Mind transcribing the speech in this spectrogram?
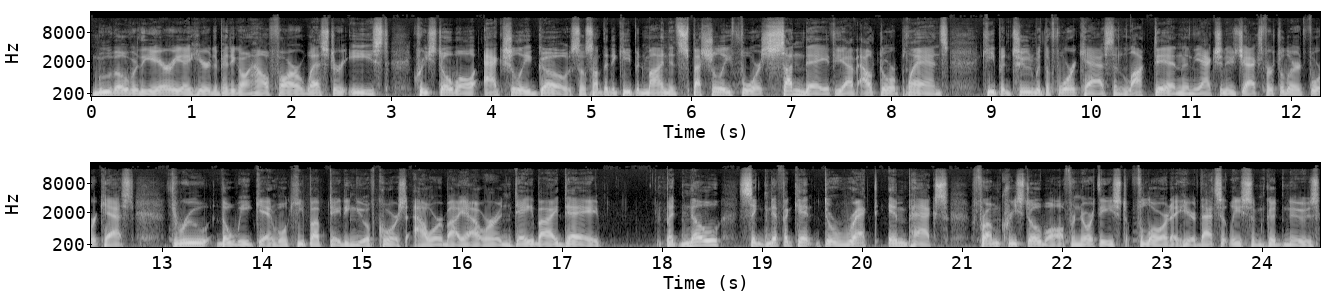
move over the area here, depending on how far west or east Cristobal actually goes. So, something to keep in mind, especially for Sunday, if you have outdoor plans. Keep in tune with the forecast and locked in in the Action News Jax First Alert forecast through the weekend. We'll keep updating you, of course, hour by hour and day by day but no significant direct impacts from Cristobal for Northeast Florida here. That's at least some good news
